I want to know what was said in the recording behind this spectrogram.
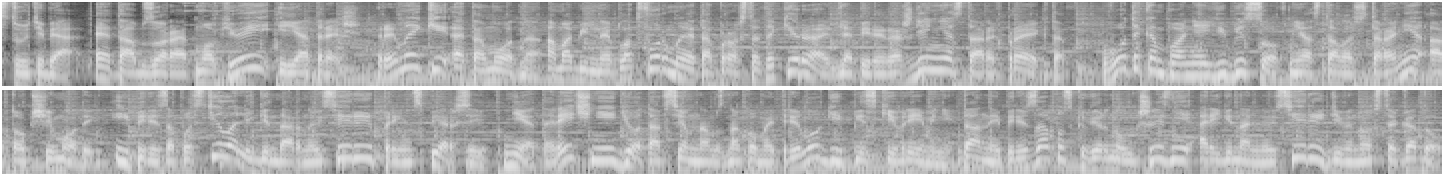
Приветствую тебя! Это обзоры от Mob.ua и я Трэш. Ремейки это модно, а мобильные платформы это просто таки рай для перерождения старых проектов. Вот и компания Ubisoft не осталась в стороне от общей моды и перезапустила легендарную серию Принц Персии. Нет, речь не идет о всем нам знакомой трилогии Пески Времени. Данный перезапуск вернул к жизни оригинальную серию 90-х годов.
